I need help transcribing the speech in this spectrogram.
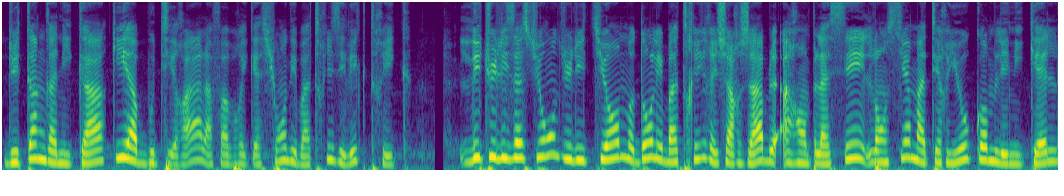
du Tanganyika qui aboutira à la fabrication des batteries électriques. L'utilisation du lithium dans les batteries rechargeables a remplacé l'ancien matériau comme le nickel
